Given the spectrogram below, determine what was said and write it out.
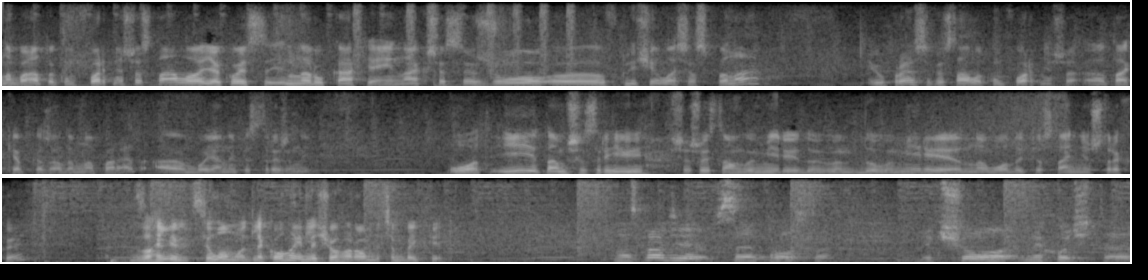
набагато комфортніше стало. Якось на руках я інакше сижу, е, включилася спина. І в принципі стало комфортніше. Е, Так, кепка задом наперед, бо я не підстрижений. От, і там ще Сергій ще щось там вимірює, до вимірює, наводить останні штрихи. Взагалі, в цілому, для кого і для чого робиться бейкфіт? Насправді все просто. Якщо не хочете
